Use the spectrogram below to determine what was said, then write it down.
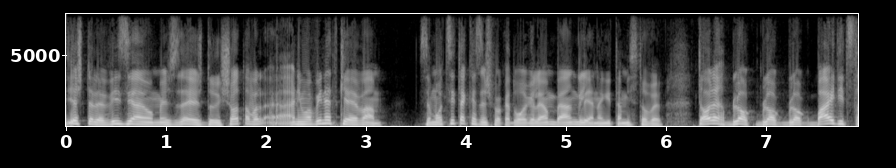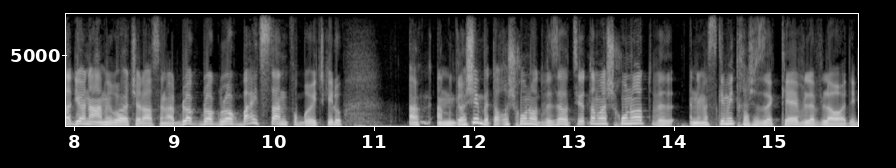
יש, טלוויזיה היום, יש זה, יש דרישות, אבל אני מבין את כאבם. זה מוציא את הכסף שבכדורגל, היום באנגליה נגיד אתה מסתובב. אתה הולך בלוק, בלוק, בלוק, בית, אצטדיון האמירויות של ארסנל, בלוק, בלוק, בלוק, בית, סטנפורד ברידג', כאילו, המגרשים בתוך השכונות, וזה הוציא אותם מהשכונות, ואני מסכים איתך שזה כאב לב לאוהדים.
